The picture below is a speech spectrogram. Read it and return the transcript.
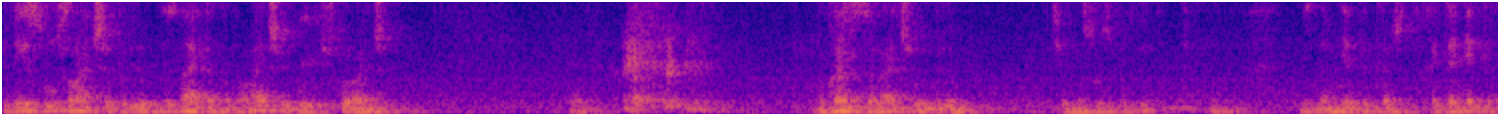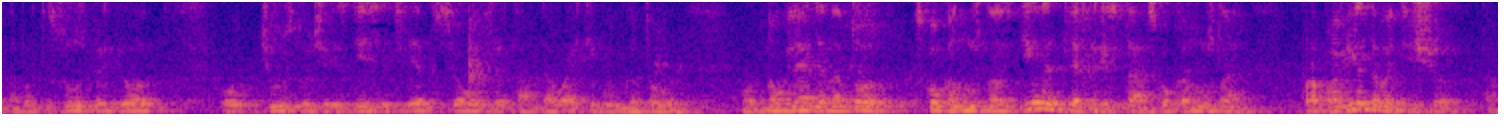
или Иисус раньше придет, не знаю, как оно раньше будет, что раньше – вот. Ну, кажется, раньше умрем, чем Иисус придет. Не знаю, мне так кажется. Хотя некоторые, наоборот, Иисус придет, вот чувствую, через 10 лет все уже там, давайте будем готовы. Вот. Но глядя на то, сколько нужно сделать для Христа, сколько нужно проповедовать еще там,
